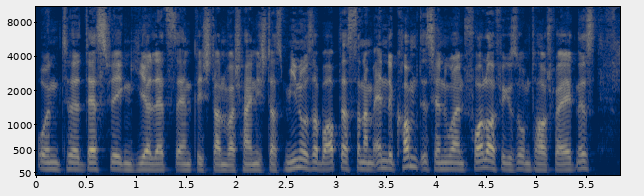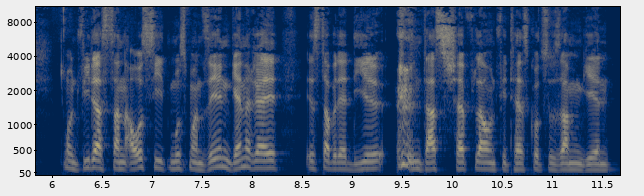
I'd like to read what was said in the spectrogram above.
und äh, deswegen hier letztendlich dann wahrscheinlich das Minus. Aber ob das dann am Ende kommt, ist ja nur ein vorläufiges Umtauschverhältnis. Und wie das dann aussieht, muss man sehen. Generell ist aber der Deal, dass Scheffler und Vitesco zusammengehen,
